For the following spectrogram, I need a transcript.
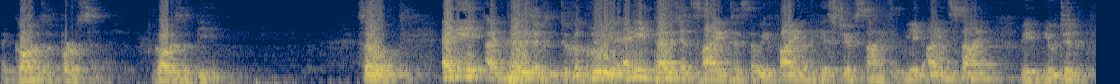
And God is a person. God is a being. So, any intelligent, to conclude, any intelligent scientist that we find in the history of science, be it Einstein, be it Newton,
